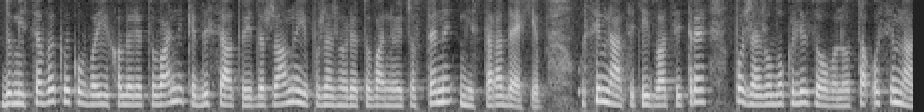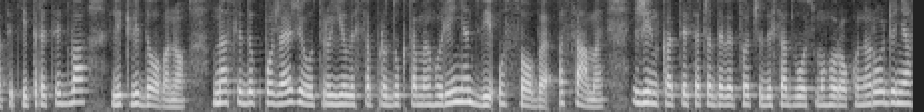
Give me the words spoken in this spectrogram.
До місця виклику виїхали рятувальники 10-ї державної пожежно-рятувальної частини міста Радехів. О 17.23 пожежу локалізовано та о 17.32 ліквідовано. Внаслідок пожежі отруїлися продуктами горіння дві особи, а саме жінка 1968 року народження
